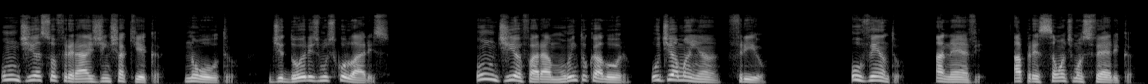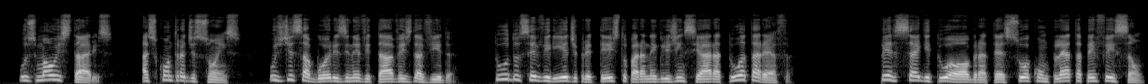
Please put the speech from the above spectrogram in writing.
um dia sofrerás de enxaqueca, no outro, de dores musculares. Um dia fará muito calor, o de amanhã, frio. O vento, a neve, a pressão atmosférica, os mal-estares, as contradições, os dissabores inevitáveis da vida, tudo serviria de pretexto para negligenciar a tua tarefa. Persegue tua obra até sua completa perfeição.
